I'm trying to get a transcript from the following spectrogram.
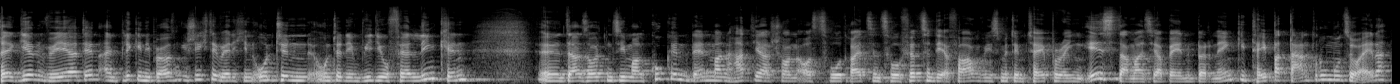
reagieren werden. Ein Blick in die Börsengeschichte werde ich Ihnen unten unter dem Video verlinken. Äh, da sollten Sie mal gucken, denn man hat ja schon aus 2013, 2014 die Erfahrung, wie es mit dem Tapering ist. Damals ja Ben Bernanke, Taper Tantrum und so weiter.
